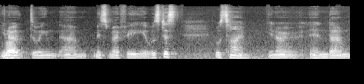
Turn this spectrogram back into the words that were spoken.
you know, doing um, Miss Murphy. It was just, it was time, you know, and um,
